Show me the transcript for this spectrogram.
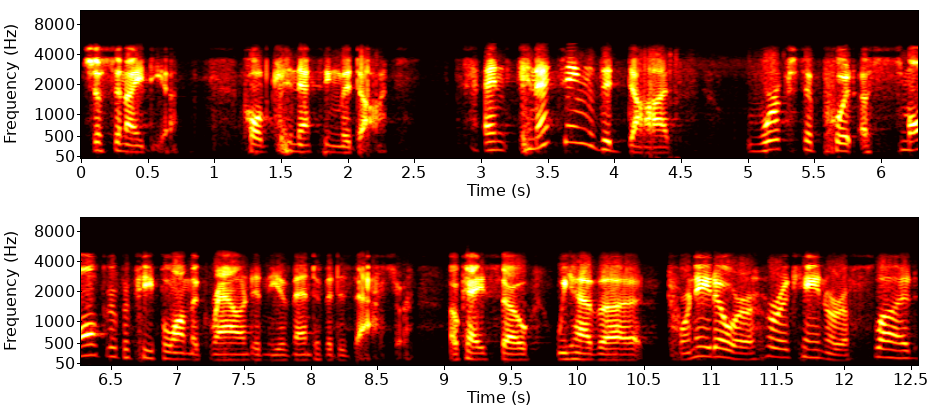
It's just an idea called Connecting the Dots. And connecting the dots works to put a small group of people on the ground in the event of a disaster. Okay, so we have a tornado or a hurricane or a flood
